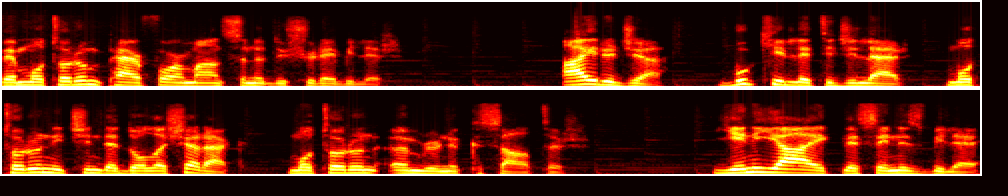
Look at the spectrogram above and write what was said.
ve motorun performansını düşürebilir. Ayrıca bu kirleticiler motorun içinde dolaşarak motorun ömrünü kısaltır. Yeni yağ ekleseniz bile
